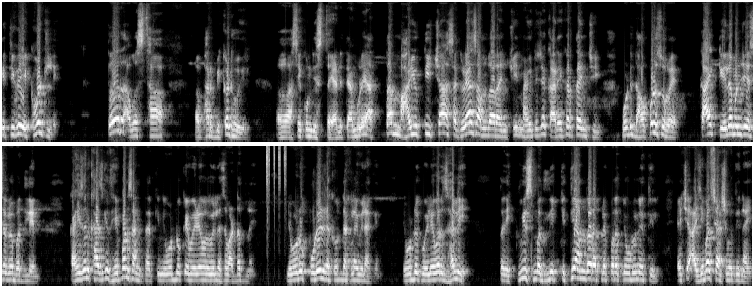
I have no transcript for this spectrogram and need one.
हे तिघे एकवटले. तर अवस्था फार बिकट होईल असे एकूण दिसतंय. आणि त्यामुळे आत्ता महायुतीच्या सगळ्याच आमदारांची महायुतीच्या कार्यकर्त्यांची मोठी धावपळ सुरू आहे. काय केलं म्हणजे हे सगळं बदलेल? काही जण खासगीत हे पण सांगतात की निवडणूक वेळेवर होईल असं वाटत नाही. निवडणूक पुढे ढक ढकलावी लागेल. निवडणूक वेळेवर झाली तर एकवीस मधली किती आमदार आपले परत निवडून येतील याची अजिबात शाश्वती नाही.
